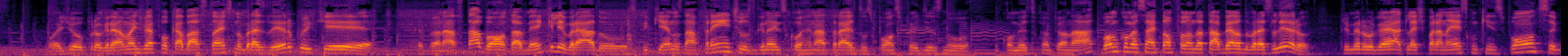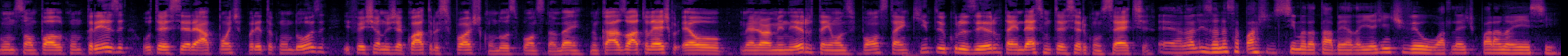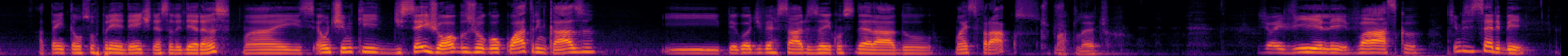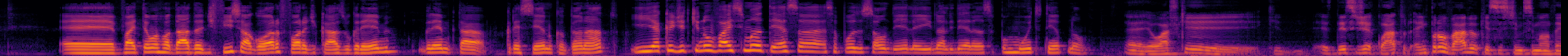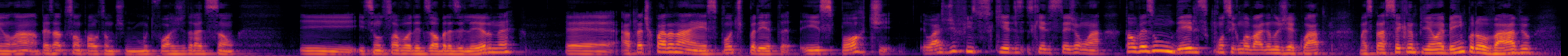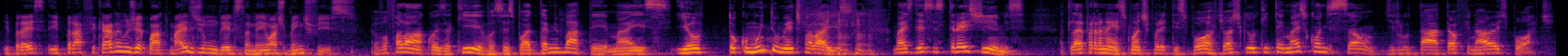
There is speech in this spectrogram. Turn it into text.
Hoje o programa a gente vai focar bastante no brasileiro porque o campeonato tá bom, tá bem equilibrado. Os pequenos na frente, os grandes correndo atrás dos pontos perdidos no, no começo do campeonato. Vamos começar então falando da tabela do brasileiro? Primeiro lugar é Atlético Paranaense com 15 pontos, segundo São Paulo com 13, o terceiro é a Ponte Preta com 12 e fechando o G4 o Esporte com 12 pontos também. No caso, o Atlético é o melhor mineiro, tem 11 pontos, está em quinto e o Cruzeiro está em 13 terceiro com 7. É, analisando essa parte de cima da tabela aí, a gente vê o Atlético Paranaense até então surpreendente nessa liderança, mas é um time que de seis jogos jogou quatro em casa e pegou adversários aí considerados mais fracos. Tipo Atlético. Joinville, Vasco, times de Série B. É, vai ter uma rodada difícil agora, fora de casa, o Grêmio. O Grêmio que está crescendo no campeonato. E acredito que não vai se manter essa, essa posição dele aí na liderança por muito tempo, não. É, eu acho que, que desse G4 é improvável que esses times se mantenham lá, apesar do São Paulo ser um time muito forte de tradição e, e ser um dos favoritos ao brasileiro, né? É, Atlético Paranaense, Ponte Preta e Esporte eu acho difícil que eles, que eles estejam lá. Talvez um deles consiga uma vaga no G4, mas para ser campeão é bem improvável. E para ficarem no G4, mais de um deles também, eu acho bem difícil. Eu vou falar uma coisa aqui, vocês podem até me bater, mas. E eu tô com muito medo de falar isso. mas desses três times, Atlético Paranaense, Ponte Preta e Esporte, eu acho que o que tem mais condição de lutar até o final é o esporte.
